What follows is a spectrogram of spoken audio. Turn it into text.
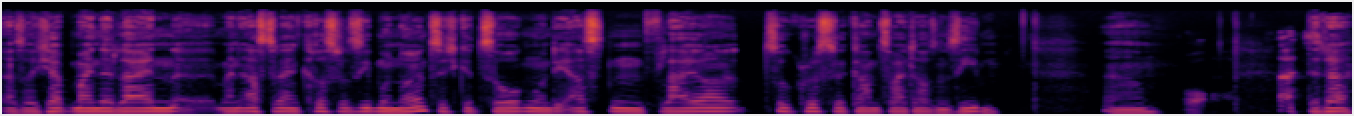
also ich habe meine Line, äh, meine erste Line Crystal 97 gezogen und die ersten Flyer zu Crystal kamen 2007. Ja. Oh. Da,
